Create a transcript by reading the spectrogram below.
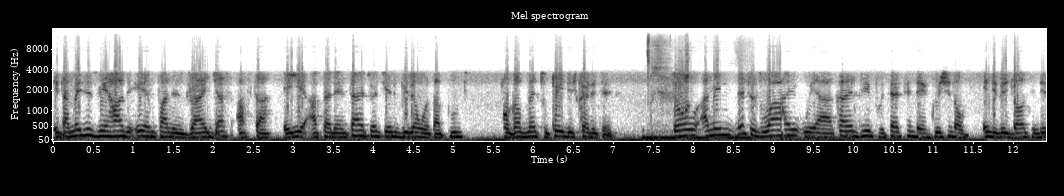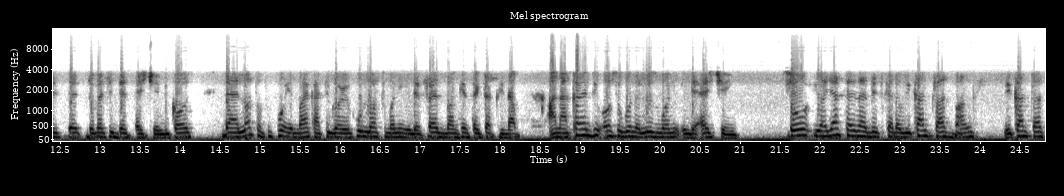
it amazes me how the AM fund is dry just after a year after the entire 28 billion was approved for government to pay these creditors. So, I mean, this is why we are currently protecting the inclusion of individuals in this domestic debt exchange because there are a lot of people in my category who lost money in the first banking sector cleanup and are currently also going to lose money in the exchange. So, you are just telling us basically that we can't trust banks we can't trust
